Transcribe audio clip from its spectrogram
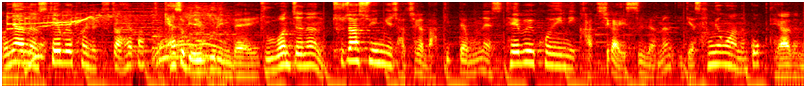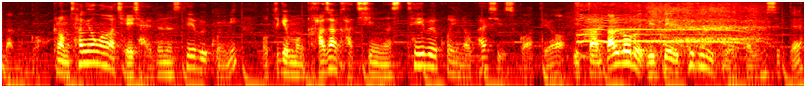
왜냐하면 stable coin에 투자해봤자 계속 일불인데 두 번째는 투자 수익률 자체가 낮기 때문에 stable coin이 가치가 있으려면 이게 상용화는 꼭 돼야 된다는 거. 그럼 상용화가 제일 잘 되는 stable coin이 어떻게 보면 가장 가치 있는 stable coin이라고 할 수 있을 것 같아요. 일단 달러로 1대1 pegging이 되었다고 했을 때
